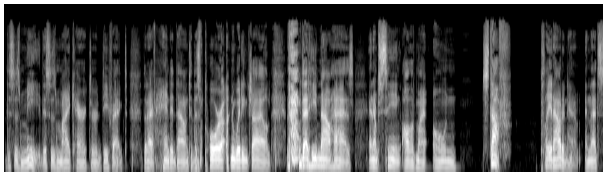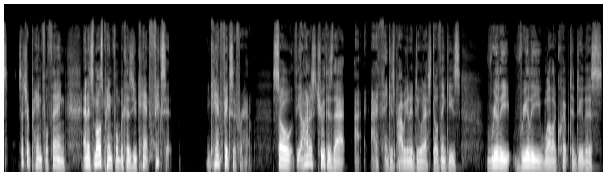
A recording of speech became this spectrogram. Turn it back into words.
this is me. This is my character defect that I've handed down to this poor unwitting child that he now has, and I'm seeing all of my own stuff played out in him, and that's such a painful thing. And it's most painful because you can't fix it. You can't fix it for him. So the honest truth is that I, I think he's probably going to do it. I still think he's really, really well equipped to do this.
